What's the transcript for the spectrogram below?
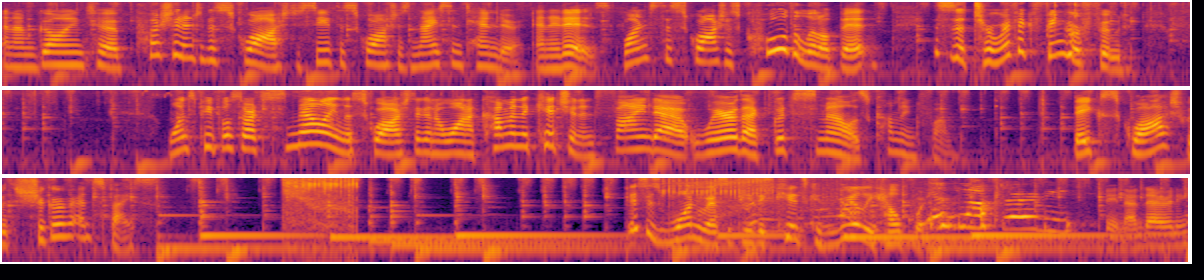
and I'm going to push it into the squash to see if the squash is nice and tender, and it is. Once the squash is cooled a little bit, this is a terrific finger food. Once people start smelling the squash, they're going to want to come in the kitchen and find out where that good smell is coming from. Baked squash with sugar and spice. This is one recipe the kids can really help with. It's not dirty. Ain't not dirty.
